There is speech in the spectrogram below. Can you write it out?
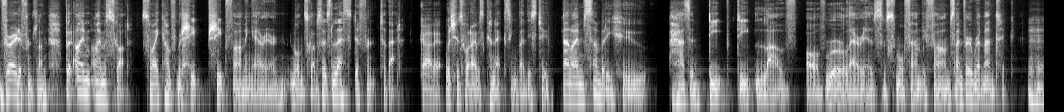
Very different London. But I'm, I'm a Scot. So I come from a right. sheep, sheep farming area in northern Scotland. So it's less different to that. Got it. Which is what I was connecting by these two. And I'm somebody who has a deep, deep love of rural areas, of small family farms. I'm very romantic. Mm-hmm.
